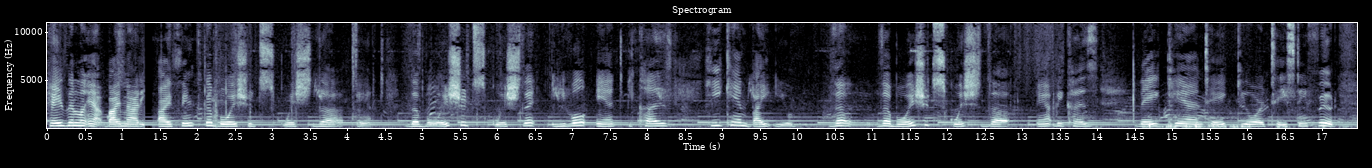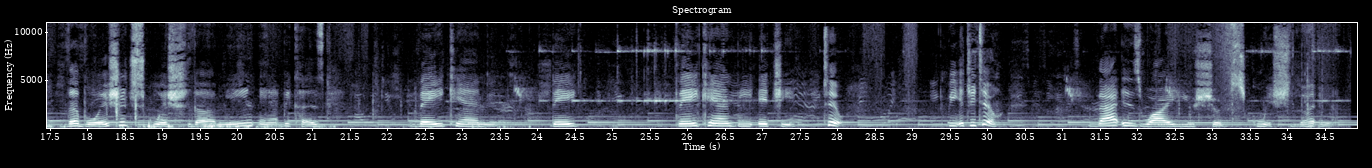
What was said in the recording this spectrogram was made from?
Hey Little Ant by Maddy. I think the boy should squish the ant. The boy should squish the evil ant because he can bite you. The the boy should squish the ant because they can take your tasty food. The boy should squish the mean ant because they can they they can be itchy too. Be itchy too. That is why you should squish the ant.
